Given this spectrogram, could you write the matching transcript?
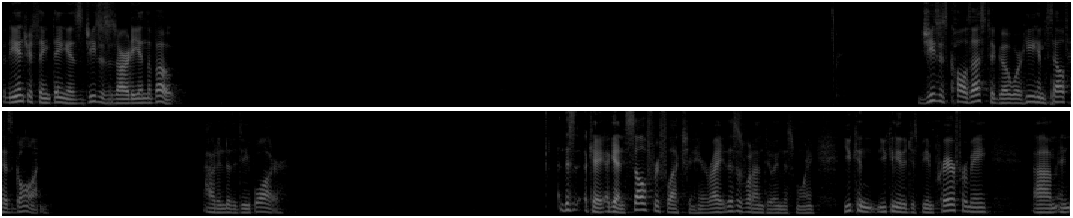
But the interesting thing is, Jesus is already in the boat. Jesus calls us to go where he himself has gone out into the deep water. This, okay, again, self reflection here, right? This is what I'm doing this morning. You can, you can either just be in prayer for me, um, and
